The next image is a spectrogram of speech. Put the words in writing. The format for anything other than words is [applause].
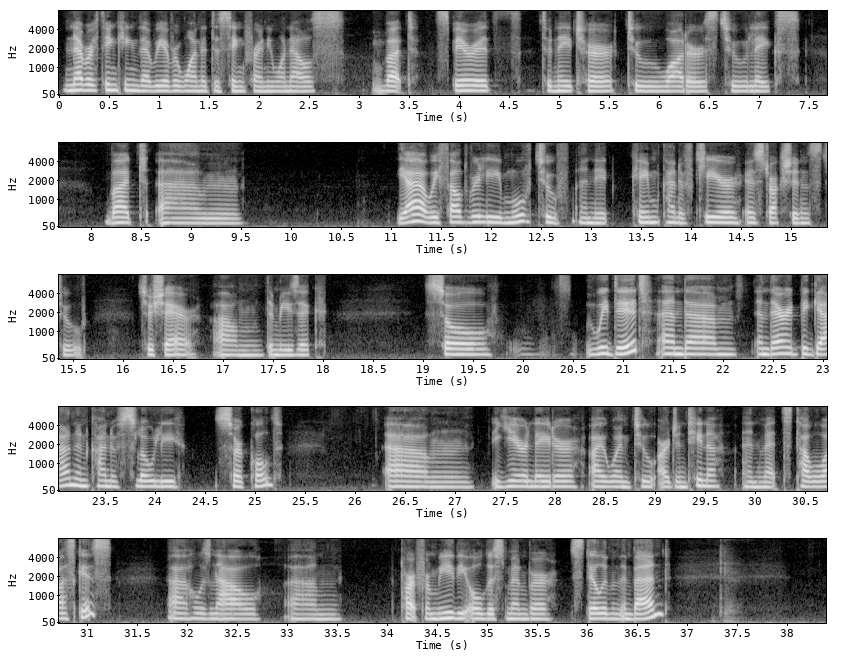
Never thinking that we ever wanted to sing for anyone else, Mm. but spirits, to nature, to waters, to lakes. But um, yeah, we felt really moved to, and it came kind of clear instructions to to share um, the music. So we did, and um, and there it began, and kind of slowly circled. Um, a year later, I went to Argentina and met Tavo Vasquez, uh, who is now, um, apart from me, the oldest member still in the band. Okay.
